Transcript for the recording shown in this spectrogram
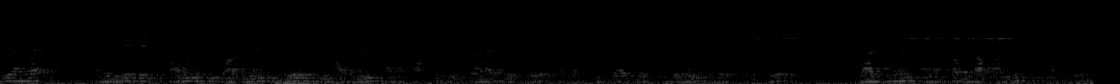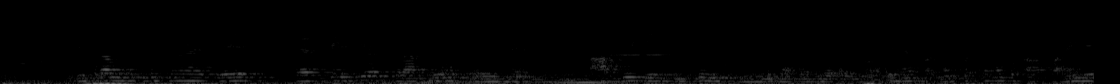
दिया है ये एक साउंड इन्वायरमेंट वेल इन्वायरमेंट अन आपको मिलता है जिससे अन टीचर स्टूडेंट और दूसरे गार्जियन अन सब लाभान्वित तीसरा लिखा है ए स्पेसियस क्लासरूम अरेंजमेंट आप भी उनके स्कूल में जाकर भी अगर पढ़ते हैं पढ़ना पढ़ते हैं तो आप पाएँगे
